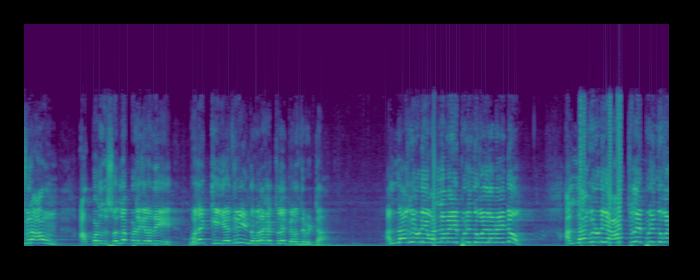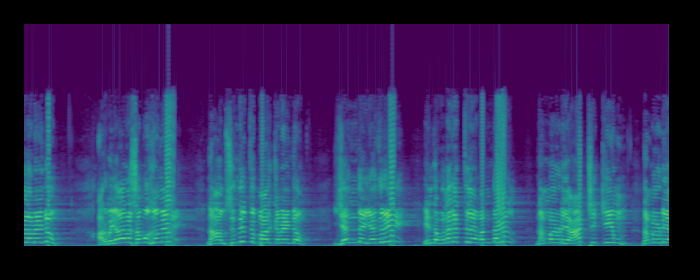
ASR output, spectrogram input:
ஃபிரவுன் அப்பொழுது சொல்லப்படுகிறது உனக்கு எதிரி இந்த உலகத்தில் பிறந்து விட்டான். அல்லாஹினுடைய வல்லமையை புரிந்து கொள்ள வேண்டும். அல்லாஹினுடைய ஆற்றலை புரிந்து கொள்ள வேண்டும். அருமையான சமூகமே நாம் சிந்தித்து பார்க்க வேண்டும். எந்த எதிரி இந்த உலகத்திலே வந்தால் நம்மளுடைய ஆட்சிக்கும் நம்மளுடைய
